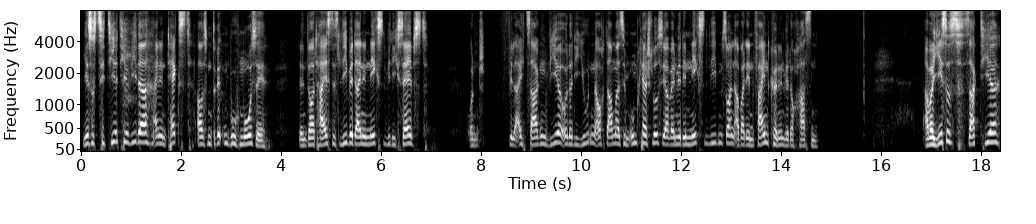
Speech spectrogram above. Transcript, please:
Jesus zitiert hier wieder einen Text aus dem dritten Buch Mose, denn dort heißt es, liebe deinen Nächsten wie dich selbst. Und vielleicht sagen wir oder die Juden auch damals im Umkehrschluss, ja, wenn wir den Nächsten lieben sollen, aber den Feind können wir doch hassen. Aber Jesus sagt hier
